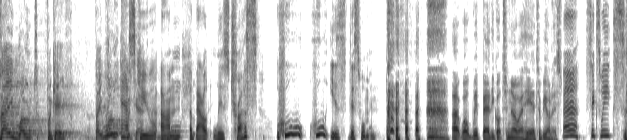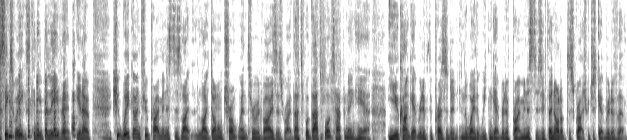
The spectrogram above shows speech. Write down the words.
They won't forgive. They Let won't me ask you um, about Liz Truss. Who who is this woman? uh, well, we've barely got to know her here, to be honest. Ah, six weeks. six weeks. Can you believe it? You know, she, we're going through prime ministers like like Donald Trump went through advisors, right? That's what that's what's happening here. You can't get rid of the president in the way that we can get rid of prime ministers. If they're not up to scratch, we just get rid of them.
